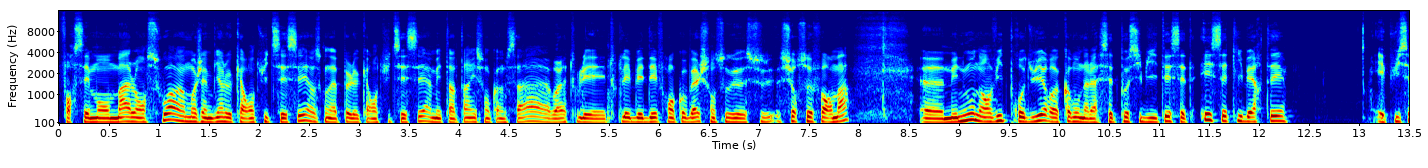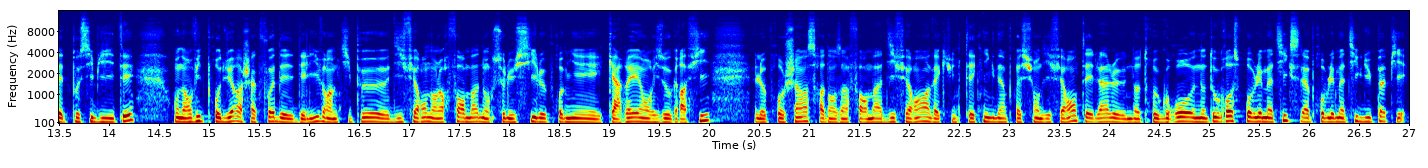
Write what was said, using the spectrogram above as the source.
forcément mal en soi. Hein. Moi, j'aime bien le 48 cc, hein, ce qu'on appelle le 48 cc. À mes Tintins, ils sont comme ça. Voilà, tous les toutes les BD franco-belges sont sous sur ce format. Euh, mais nous, on a envie de produire, comme on a cette possibilité cette, et cette liberté et puis cette possibilité, on a envie de produire à chaque fois des, livres un petit peu euh, différents dans leur format. Donc celui-ci, le premier est carré en risographie, et le prochain sera dans un format différent avec une technique d'impression différente. Et là, notre, gros, notre grosse problématique, c'est la problématique du papier,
